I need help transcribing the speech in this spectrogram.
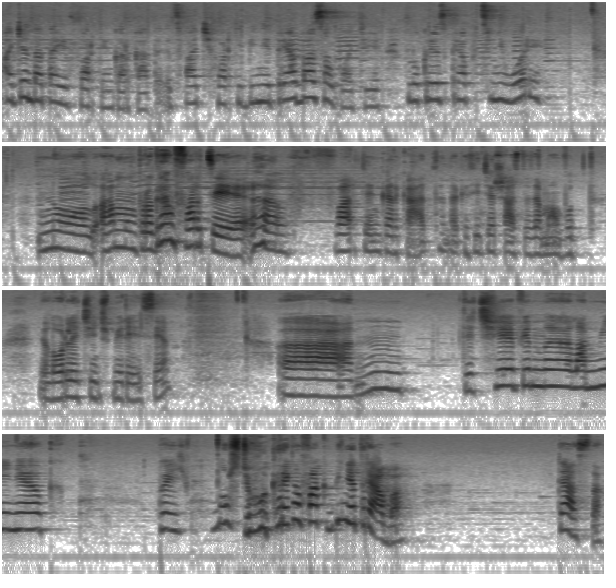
agenda ta e foarte încărcată? Îți faci foarte bine treaba sau poate lucrezi prea puține ore? Nu, am un program foarte, foarte încărcat. Dacă sincer și astăzi am avut de la orele 5 mirese. Uh, n- De ce vin la mine? Păi, nu știu, cred că îmi fac bine treaba. De asta.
